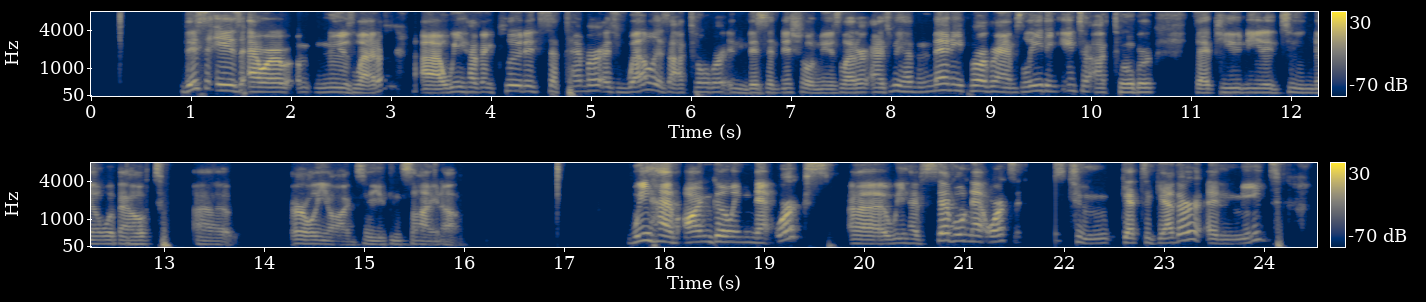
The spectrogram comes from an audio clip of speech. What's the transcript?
This is our newsletter. Uh, we have included September as well as October in this initial newsletter, as we have many programs leading into October that you needed to know about uh, early on so you can sign up. We have ongoing networks. Uh, we have several networks to get together and meet.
